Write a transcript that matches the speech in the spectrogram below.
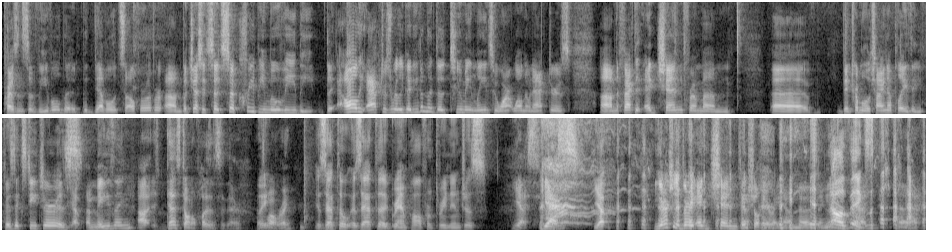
presence of evil, the the devil itself, or whatever. Um, but just it's it's a creepy movie. The the all the actors are really good, even the, the two main leads who aren't well known actors. Um, the fact that Egg Shen from um, uh, Big Trouble in China plays a physics teacher is Yep. amazing. Uh, that's Donald Pleasence in there as Wait. well, right? Is that the is that the grandpa from Three Ninjas? Yes. Yes, Yep. you actually have very Egg Shen facial hair right now. I'm noticing. Yeah. Oh, thanks.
